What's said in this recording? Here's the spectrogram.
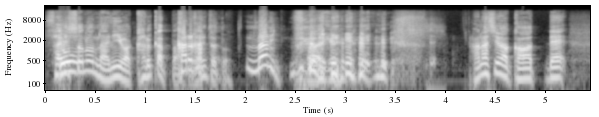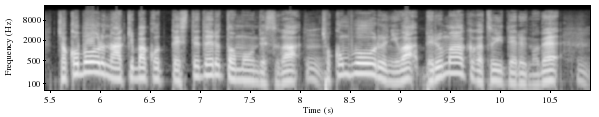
最初の何は軽かったね、軽かった。ちょっ何、話は変わって、チョコボールの空き箱って捨ててると思うんですが、うん。チョコボールにはベルマークがついてるので、うん。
